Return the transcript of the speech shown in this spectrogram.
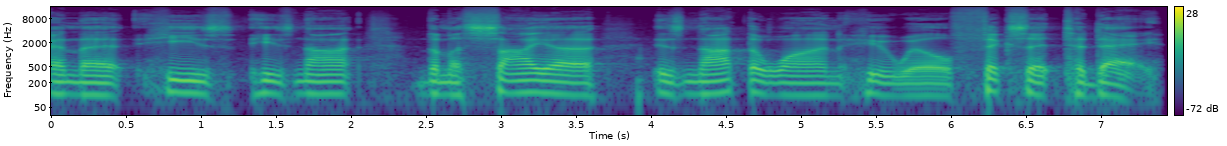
and that he's he's not the messiah is not the one who will fix it today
